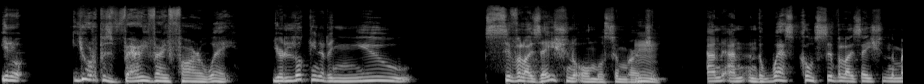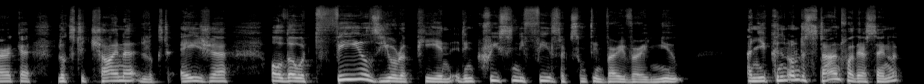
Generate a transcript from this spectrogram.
you know, Europe is very, very far away. You're looking at a new civilization almost emerging. Mm. And, and, and the West Coast civilization in America looks to China, it looks to Asia. Although it feels European, it increasingly feels like something very, very new. And you can understand why they're saying, look,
